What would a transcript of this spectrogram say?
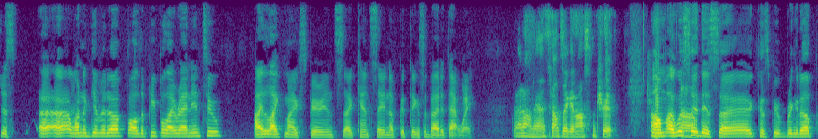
Just uh, I, I want to give it up. All the people I ran into, I liked my experience. I can't say enough good things about it that way. Right on, man. Sounds like an awesome trip. Um, I will say Um, this because people bring it up.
